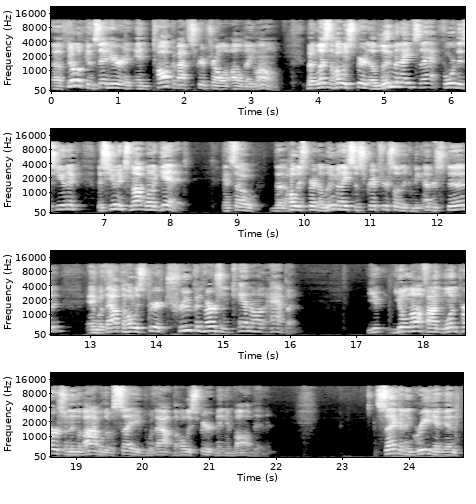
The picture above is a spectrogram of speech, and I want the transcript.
uh, Philip can sit here and, and, talk about the Scripture all, all day long. But unless the Holy Spirit illuminates that for this eunuch, this eunuch's not going to get it. And so the Holy Spirit illuminates the scripture so that it can be understood. And without the Holy Spirit, true conversion cannot happen. You, you'll not find one person in the Bible that was saved without the Holy Spirit being involved in it. Second ingredient in,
